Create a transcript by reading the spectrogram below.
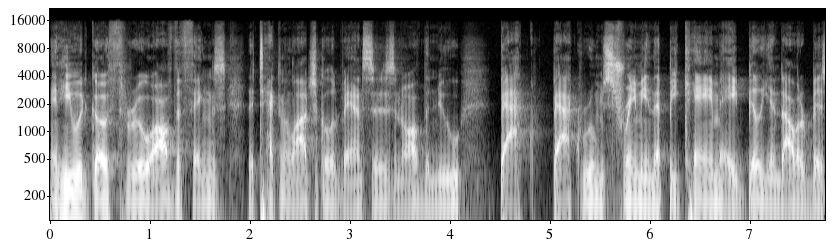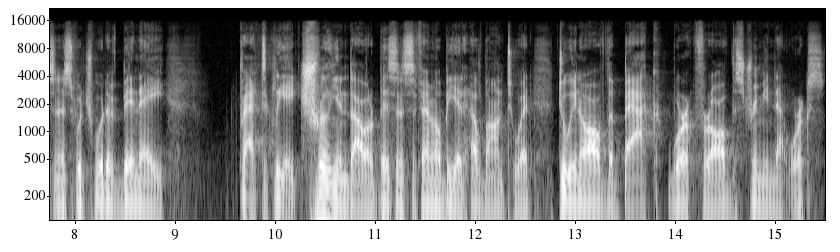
And he would go through all the things, the technological advances, and all the new back backroom streaming that became a billion dollar business, which would have been a practically a trillion dollar business if MLB had held on to it, doing all the back work for all the streaming networks.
